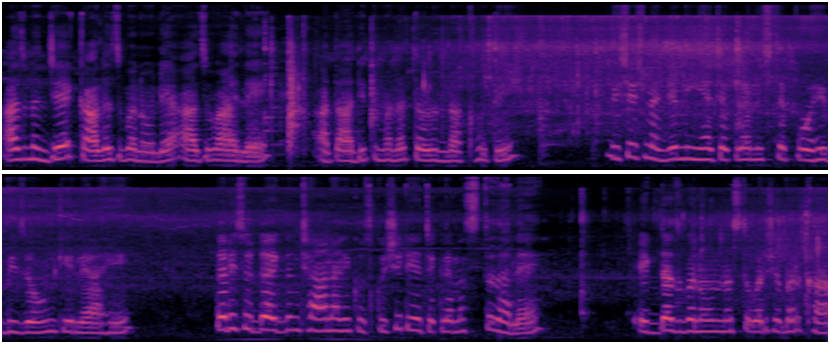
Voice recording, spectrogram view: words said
आज म्हणजे कालच बनवल्या आज वाळले. आता आधी तुम्हाला तळून दाखवते. विशेष म्हणजे मी ह्या चकल्या नुसते पोहे भिजवून केले आहे. तरीसुद्धा एकदम छान आणि खुसखुशीत या चकल्या मस्त झाल्या. आहे एकदाच बनवून मस्त वर्षभर खा.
